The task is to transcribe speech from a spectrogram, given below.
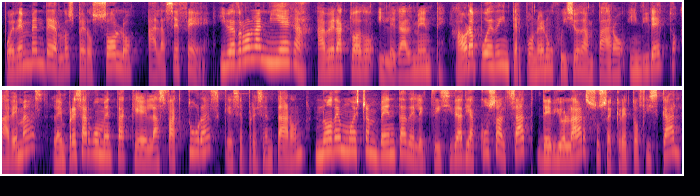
pueden venderlos pero solo a la CFE. Iberdrola niega haber actuado ilegalmente. Ahora puede interponer un juicio de amparo indirecto. Además, la empresa argumenta que las facturas que se presentaron no demuestran venta de electricidad y acusa al SAT de violar su secreto fiscal.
